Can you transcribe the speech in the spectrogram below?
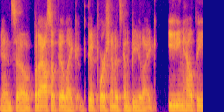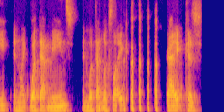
And so, but I also feel like a good portion of it's going to be like eating healthy and like what that means and what that looks like. right. Cause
